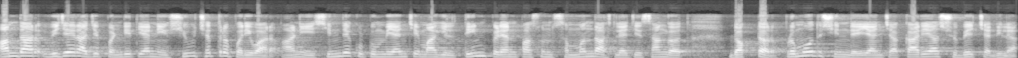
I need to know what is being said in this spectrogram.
आमदार विजयराजे पंडित यांनी शिवछत्र परिवार आणि शिंदे कुटुंबियांचे मागील तीन पिढ्यांपासून संबंध असल्याचे सांगत डॉक्टर प्रमोद शिंदे यांच्या कार्यास शुभेच्छा दिल्या.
